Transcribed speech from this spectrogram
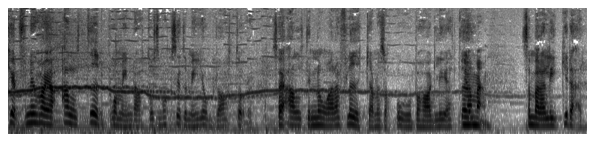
Kul för nu har jag alltid på min dator som också heter min jobbdator. Så har jag alltid några flikar med så obehagligheter. Jag med. Som bara ligger där.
